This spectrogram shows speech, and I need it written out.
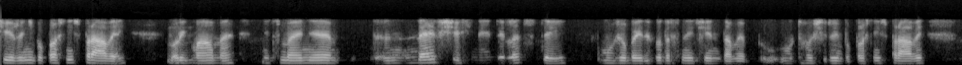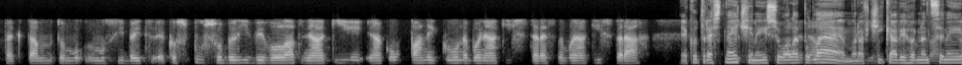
šíření poplašní zprávy, kolik hmm. máme. Nicméně ne všechny tyhle ty můžou být jako trestný čin, tam je u toho šíření poplašní zprávy, tak tam to mu, musí být jako způsobilý vyvolat nějaký, nějakou paniku nebo nějaký stres nebo nějaký strach. Jako trestné činy jsou ale podle Moravčíka vyhodnoceny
